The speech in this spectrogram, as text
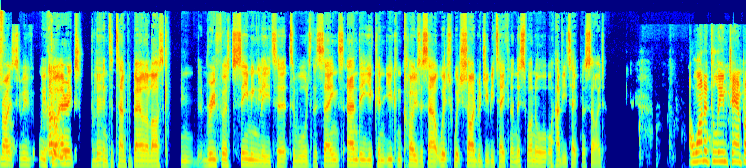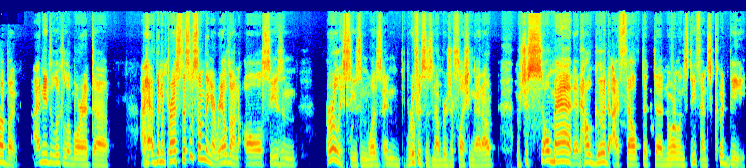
Right, so we've we've got weird. Eric into Tampa Bay on the last game. Rufus seemingly to towards the Saints. Andy, you can you can close us out. Which which side would you be taking on this one, or, or have you taken a side? I wanted to lean Tampa, but I need to look a little more at. Uh, I have been impressed. This was something I railed on all season, early season was, and Rufus's numbers are fleshing that out. I was just so mad at how good I felt that the New Orleans defense could be.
